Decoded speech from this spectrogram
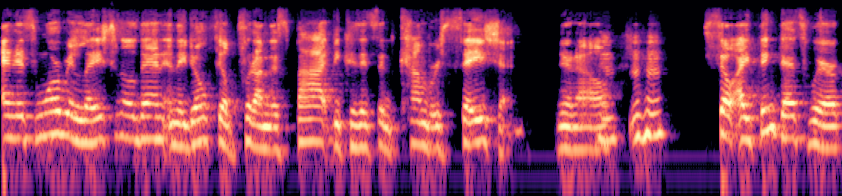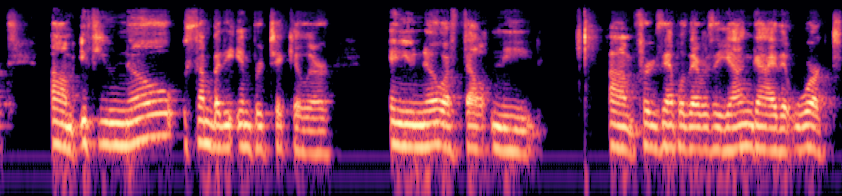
and it's more relational then, and they don't feel put on the spot because it's in conversation, you know? Mm-hmm. mm-hmm. So I think that's where, um, if you know somebody in particular and you know a felt need, um, for example, there was a young guy that worked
